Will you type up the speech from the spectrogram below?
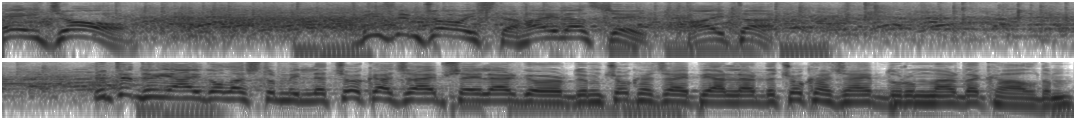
Hey Joe. Bizim Joe işte. Haylaz şey. Hayta. Bütün dünyayı dolaştım millet. Çok acayip şeyler gördüm. Çok acayip yerlerde, çok acayip durumlarda kaldım.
